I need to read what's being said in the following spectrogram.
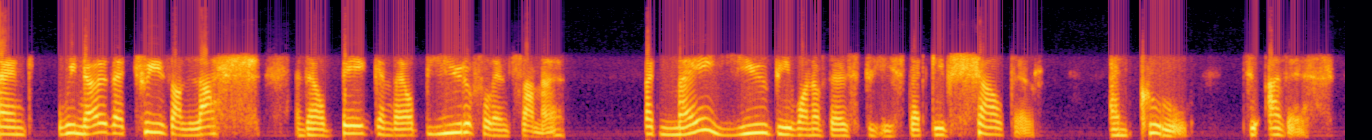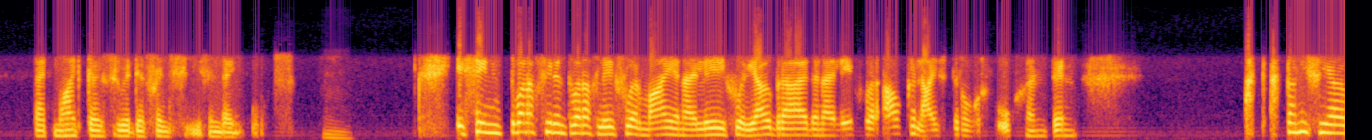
And we know that trees are lush and they are big and they are beautiful in summer. But may you be one of those trees that give shelter and cool to others that might go through a different season than yours. Mm. Ek sien 2024 lê voor my en hy lê voor jou bruid en hy lê voor elke luisteraar vanoggend en ek ek kan nie vir jou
